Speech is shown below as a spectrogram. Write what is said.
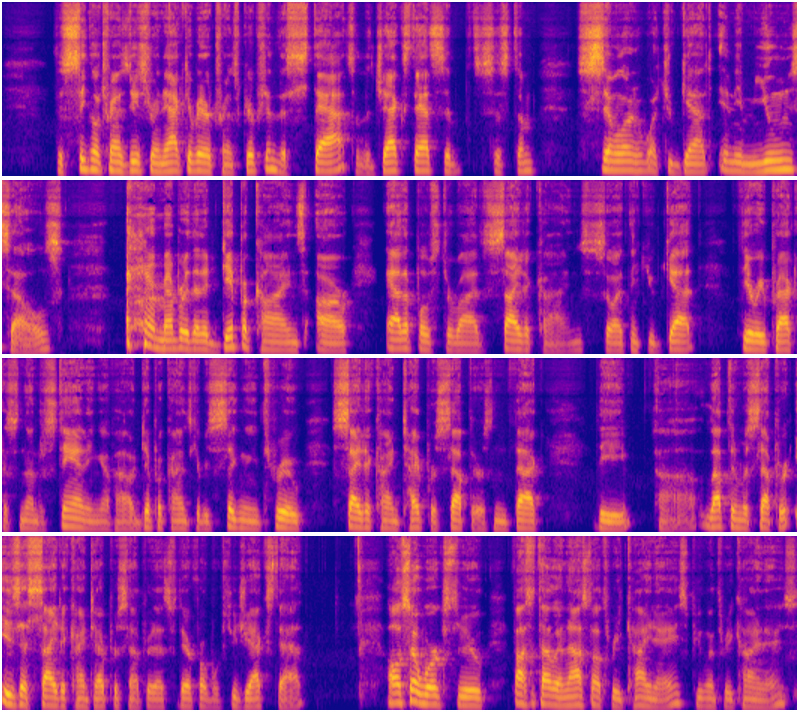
the signal transducer and activator transcription, the STAT, so the JAK-STAT system, similar to what you get in immune cells. Remember that adipokines are adipose-derived cytokines, so I think you get theory, practice, and understanding of how adipokines can be signaling through cytokine type receptors. In fact, the uh, leptin receptor is a cytokine type receptor. That's therefore works through JAK-STAT. Also works through phosphatidylinositol 3 kinase, PI3 kinase,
